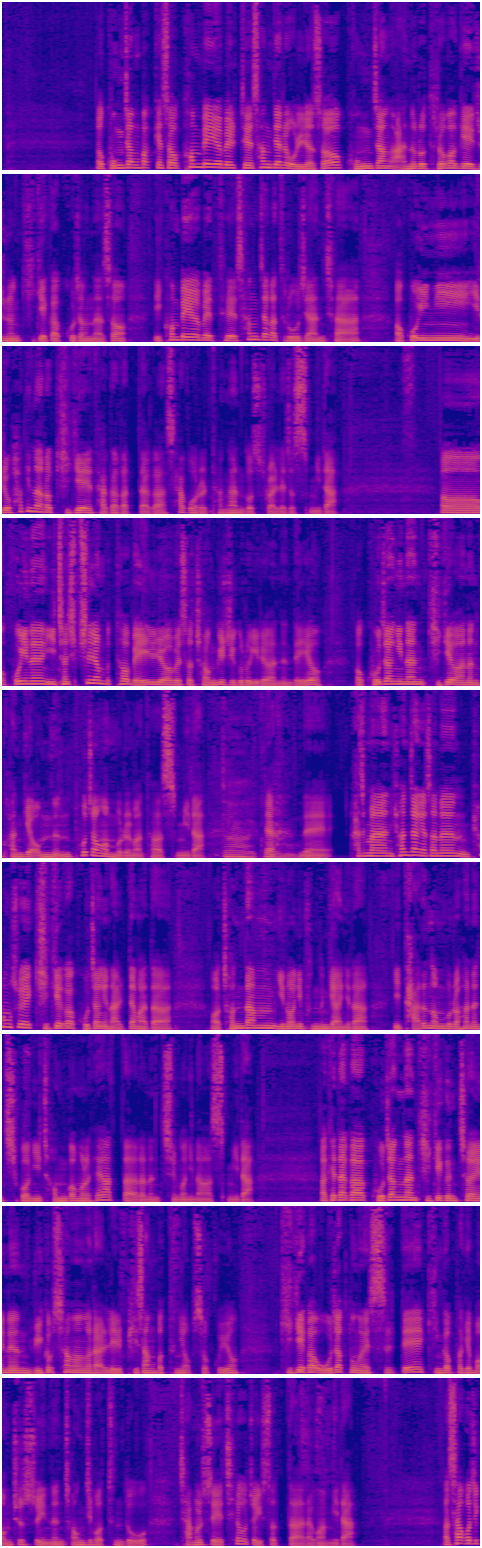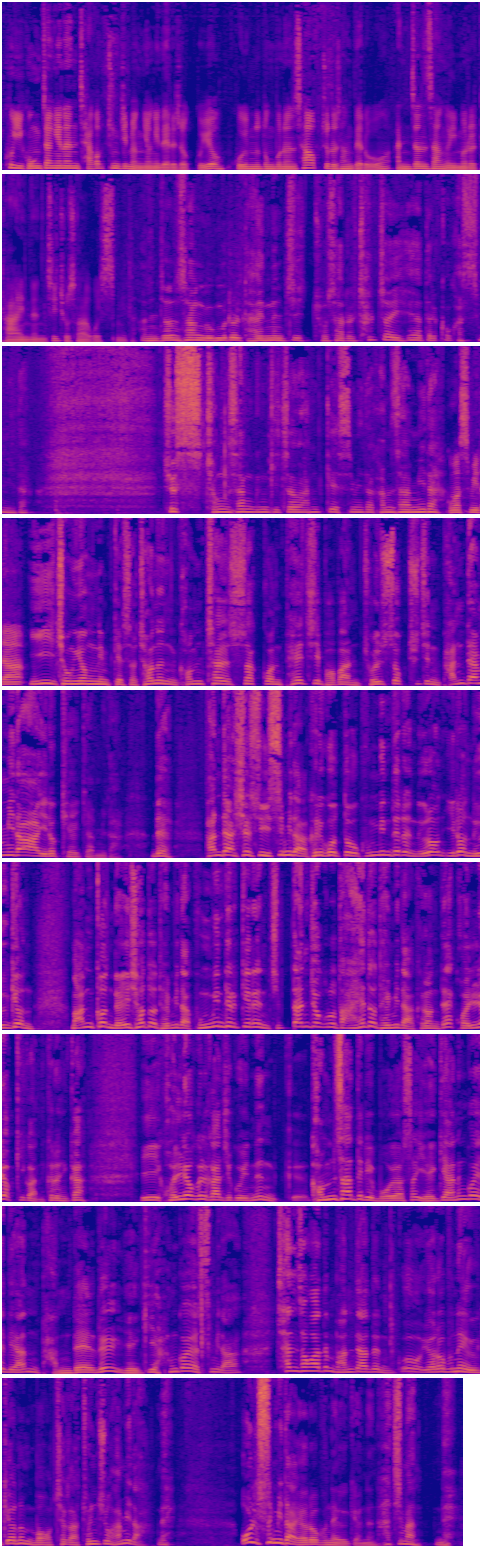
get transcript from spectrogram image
공장 밖에서 컨베이어 벨트에 상자를 올려서 공장 안으로 들어가게 해주는 기계가 고장나서 이 컨베이어 벨트에 상자가 들어오지 않자 고인이 이를 확인하러 기계에 다가갔다가 사고를 당한 것으로 알려졌습니다. 어, 고인은 2017년부터 메일유업에서 정규직으로 일해왔는데요. 어, 고장이 난 기계와는 관계없는 포장 업무를 맡아왔습니다. 아, 네. 하지만 현장에서는 평소에 기계가 고장이 날 때마다 어, 전담 인원이 붙는 게 아니라 이 다른 업무를 하는 직원이 점검을 해왔다라는 증언이 나왔습니다. 아, 게다가 고장난 기계 근처에는 위급 상황을 알릴 비상 버튼이 없었고요. 기계가 오작동을 했을 때 긴급하게 멈출 수 있는 정지 버튼도 자물쇠에 채워져 있었다라고 합니다. 사고 직후 이 공장에는 작업 중지 명령이 내려졌고요. 고용노동부는 사업주를 상대로 안전상 의무를 다했는지 조사하고 있습니다. 안전상 의무를 다했는지 조사를 철저히 해야 될 것 같습니다. 주스 정상근 기자와 함께했습니다. 감사합니다. 고맙습니다. 이종영님께서 저는 검찰 수사권 폐지 법안 졸속 추진 반대합니다. 이렇게 얘기합니다. 네, 반대하실 수 있습니다. 그리고 또 국민들은 이런 이런 의견 마음껏 내셔도 됩니다. 국민들끼리는 집단적으로 다 해도 됩니다. 그런데 권력기관 그러니까 이 권력을 가지고 있는 그 검사들이 모여서 얘기하는 거에 대한 반대를 얘기한 거였습니다. 찬성하든 반대하든 그 여러분의 의견은 뭐 제가 존중합니다. 네. 옳습니다. 여러분의 의견은. 하지만, 네.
